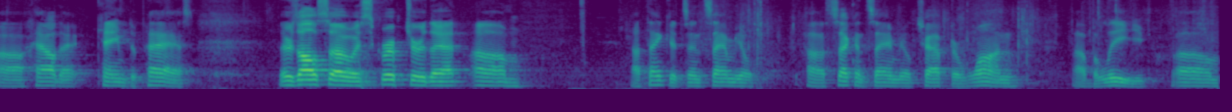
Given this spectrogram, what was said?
uh, how that came to pass. There's also a scripture that um, I think it's in Samuel, uh, 2 Samuel chapter 1, I believe, um,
